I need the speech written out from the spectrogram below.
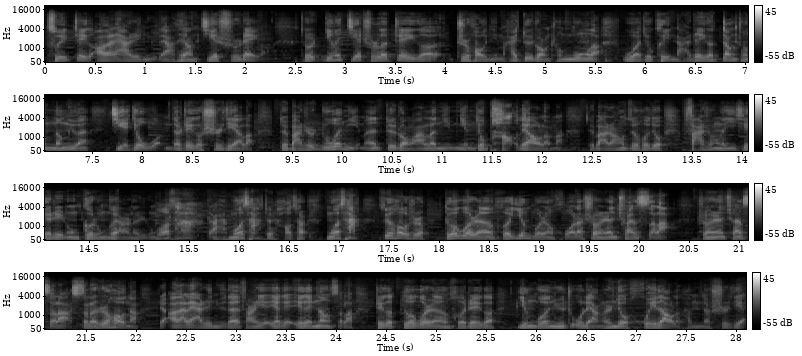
所以这个澳大利亚这女的呀，她想劫持这个，就是因为劫持了这个之后，你们还对撞成功了，我就可以拿这个当成能源解救我们的这个世界了，对吧？是如果你们对撞完了，你你们就跑掉了嘛，对吧？然后最后就发生了一些这种各种各样的这种摩擦，啊，摩擦，对，好词儿，摩擦。最后是德国人和英国人活了，剩下人全死了，剩下人全死了。死了之后呢，这澳大利亚这女的反正也也给也给弄死了。这个德国人和这个英国女主两个人就回到了他们的世界。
